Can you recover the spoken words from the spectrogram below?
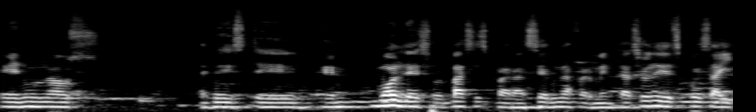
en unos este, moldes o bases para hacer una fermentación y después hay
